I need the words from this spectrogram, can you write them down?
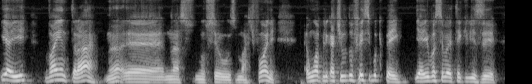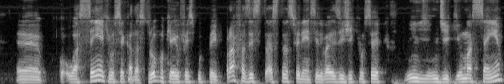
e aí vai entrar né, é, na, no seu smartphone um aplicativo do Facebook Pay. E aí você vai ter que dizer é, a senha que você cadastrou, porque aí o Facebook Pay, para fazer essa transferência, ele vai exigir que você indique uma senha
